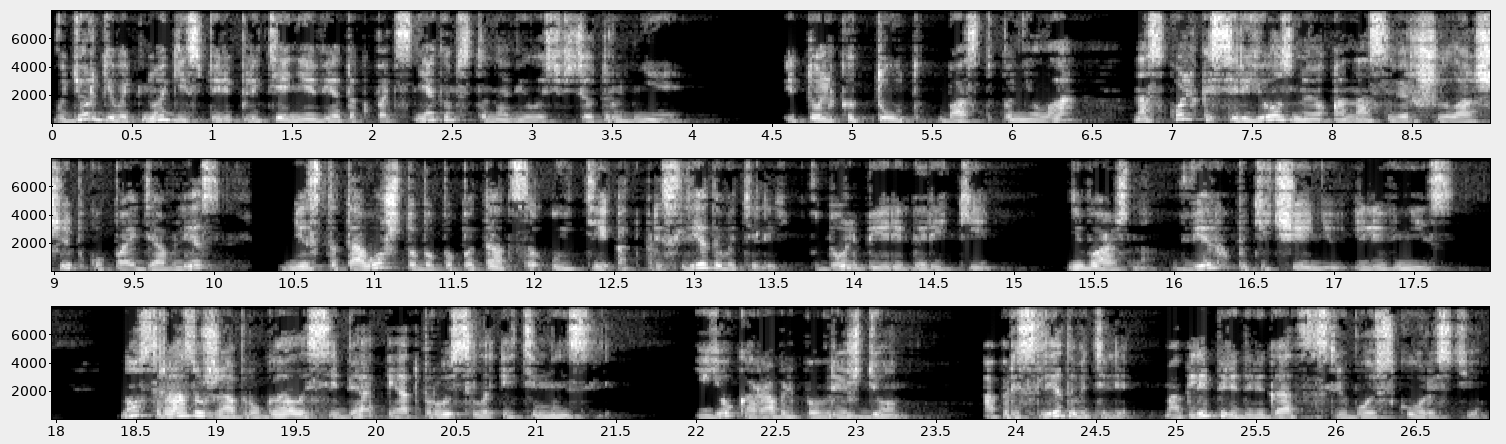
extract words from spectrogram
выдергивать ноги из переплетения веток под снегом становилось все труднее. И только тут Баст поняла, насколько серьезную она совершила ошибку, пойдя в лес вместо того, чтобы попытаться уйти от преследователей вдоль берега реки. Неважно, вверх по течению или вниз. Но сразу же обругала себя и отбросила эти мысли. Ее корабль поврежден, а преследователи могли передвигаться с любой скоростью.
